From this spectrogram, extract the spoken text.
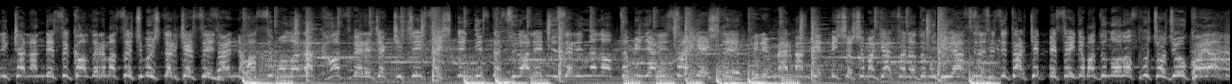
aylıkken annesi kaldırıma sıçmıştır kesin. Sen hasım olarak has verecek kişiyi seçtin. Diste sülalenin üzerinden 6 milyar insan geçti. Prim vermem 70 yaşıma gelsen adımı duyarsın. Sizi terk etmeseydim adını orospu çocuğu koyardım.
